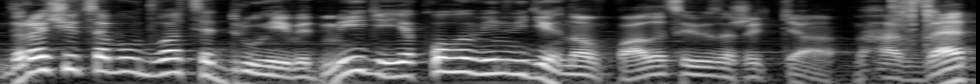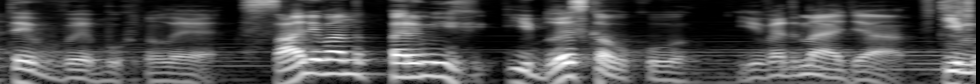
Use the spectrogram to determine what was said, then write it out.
До речі, це був 22-й ведмідь, якого він відігнав палицею за життя. Газети вибухнули. Саліван переміг і блискавку. І ведмедя. Втім,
